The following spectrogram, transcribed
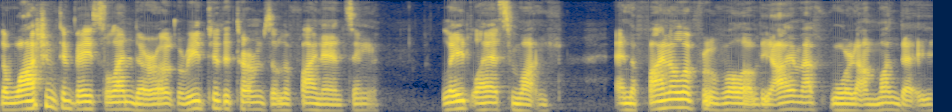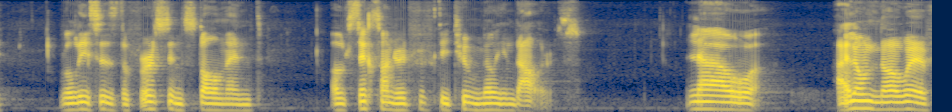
The Washington based lender agreed to the terms of the financing late last month, and the final approval of the IMF board on Monday releases the first installment of $652 million. Now, I don't know if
